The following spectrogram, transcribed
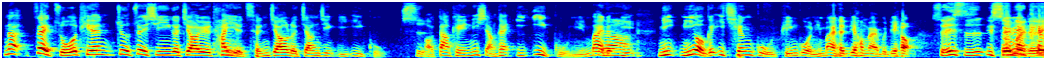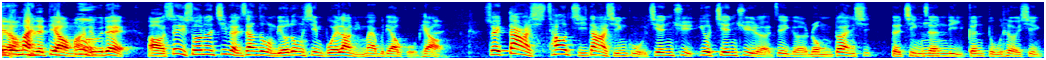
那在昨天就最新一个交易日，它也成交了将近一亿股。是。哦，大家可以，你想看一亿股，你卖的你你你有个一千股苹果，你卖得掉卖不掉？随时你随便 K 都卖得掉嘛，对不对？哦，所以说呢，基本上这种流动性不会让你卖不掉股票。所以大超级大型股兼具又兼具了这个垄断性的竞争力跟独特性。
